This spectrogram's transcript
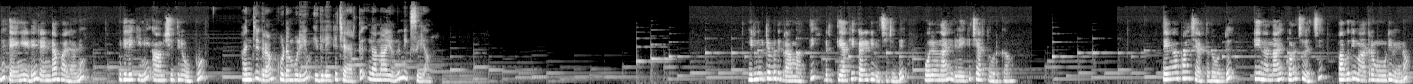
ഇത് തേങ്ങയുടെ രണ്ടാം പാലാണ്. ഇതിലേക്ക് ഇനി ആവശ്യത്തിന് ഉപ്പും അഞ്ച് ഗ്രാം കുടംപുളിയും ഇതിലേക്ക് ചേർത്ത് നന്നായി ഒന്ന് മിക്സ് ചെയ്യാം. ഇരുന്നൂറ്റമ്പത് ഗ്രാം മത്തി വൃത്തിയാക്കി കഴുകി വെച്ചിട്ടുണ്ട്. ഓരോന്നായി ഇതിലേക്ക് ചേർത്ത് കൊടുക്കാം. തേങ്ങാപ്പാൽ ചേർത്തതുകൊണ്ട് തീ നന്നായി കുറച്ച് വെച്ച് പകുതി മാത്രം മൂടി വേണം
